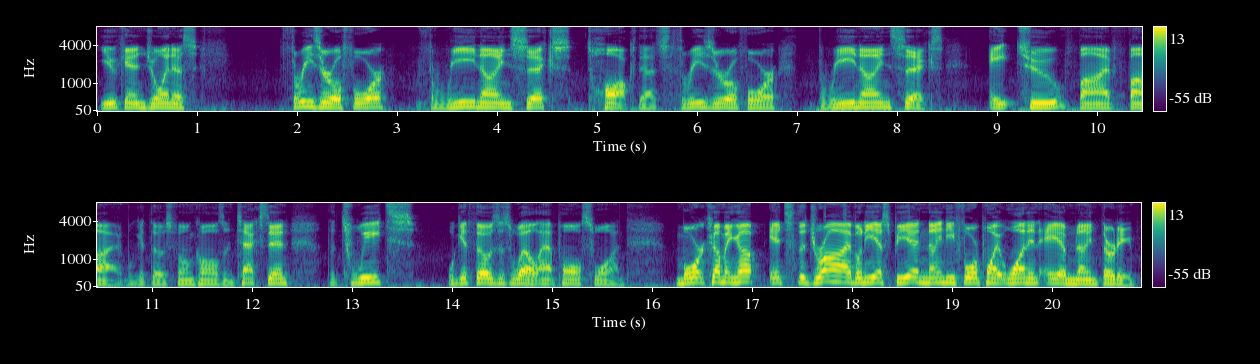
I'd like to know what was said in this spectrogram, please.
You can join us 304 396 talk. That's 304 396 8255. We'll get those phone calls and text in. The tweets We'll get those as well at Paul Swann. More coming up. It's The Drive on ESPN 94.1 and AM 930.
